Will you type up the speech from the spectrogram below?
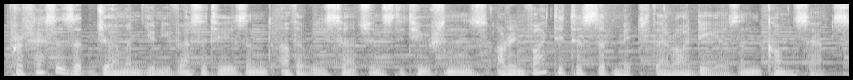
Professors at German universities and other research institutions are invited to submit their ideas and concepts.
